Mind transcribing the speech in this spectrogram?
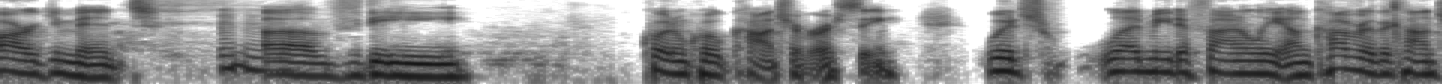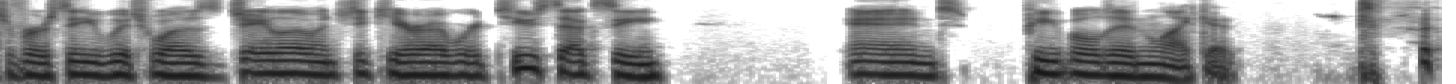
argument Mhm. of the quote unquote controversy. which led me to finally uncover the controversy, which was J Lo and Shakira were too sexy, and people didn't like it.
